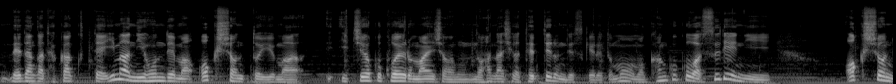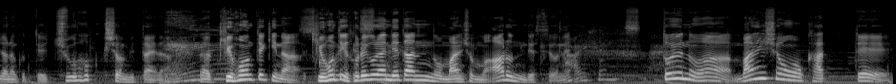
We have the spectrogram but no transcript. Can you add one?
値段が高くて今日本でまあオークションというまあ1億超えるマンションの話が出てるんですけれども、まあ、韓国はすでにオークションじゃなくて中オークションみたいな、え。ー、基本的な基本的にそれぐらい値段のマンションもあるんですよね。ね。というのはマンションを買って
